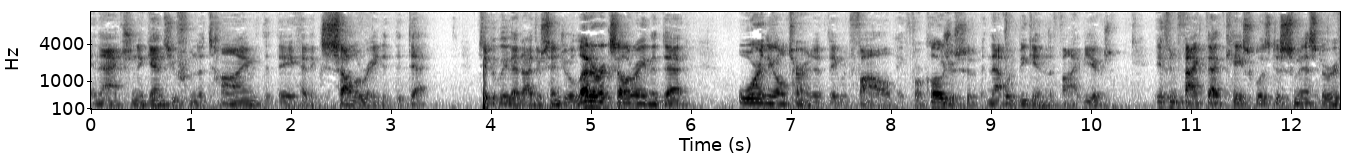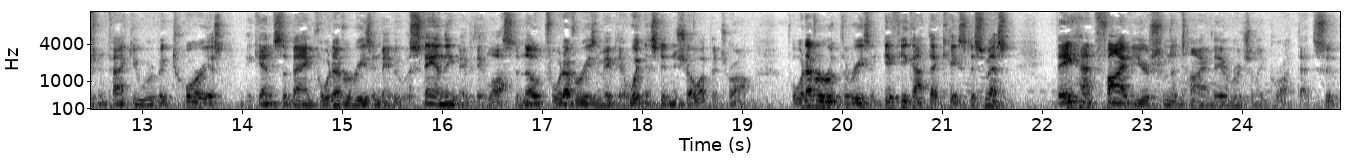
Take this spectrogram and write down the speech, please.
an action against you from the time that they had accelerated the debt. Typically, they'd either send you a letter accelerating the debt, or in the alternative, they would file a foreclosure suit, and that would begin the five years. If in fact that case was dismissed, or if in fact you were victorious against the bank for whatever reason, maybe it was standing, maybe they lost the note, for whatever reason, maybe their witness didn't show up at trial, for whatever the reason, if you got that case dismissed, they had five years from the time they originally brought that suit.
